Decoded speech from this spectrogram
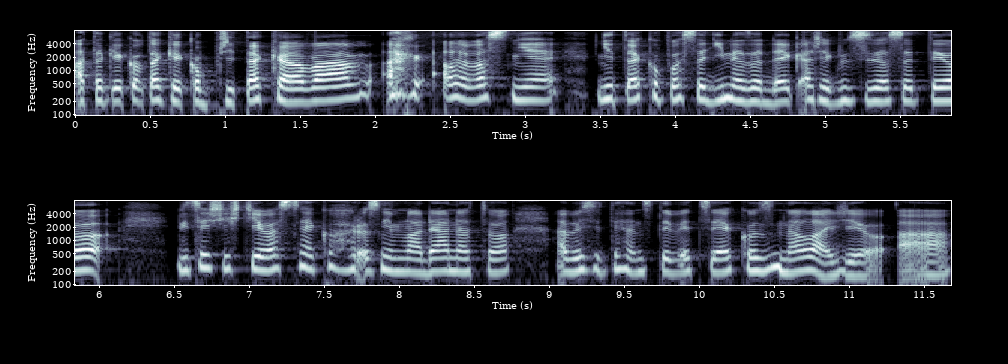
A tak jako tak jako přitakávám, a, ale vlastně mě to jako posadí na zadek a řeknu si zase, tyjo, když jsi ještě vlastně jako hrozně mladá na to, aby si tyhle ty věci jako znala, že jo. A,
